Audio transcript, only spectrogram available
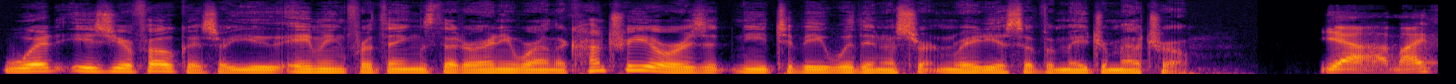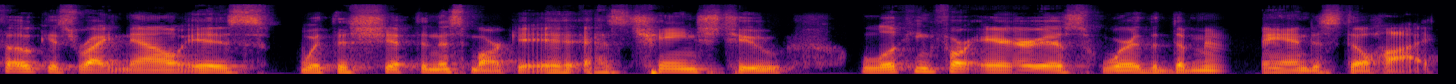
What is your focus? Are you aiming for things that are anywhere in the country, or does it need to be within a certain radius of a major metro? Yeah, my focus right now is with this shift in this market, it has changed to looking for areas where the demand is still high,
